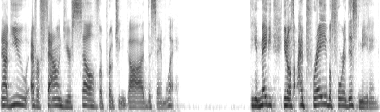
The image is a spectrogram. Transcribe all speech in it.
Now, have you ever found yourself approaching God the same way? Thinking maybe, you know, if I pray before this meeting,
